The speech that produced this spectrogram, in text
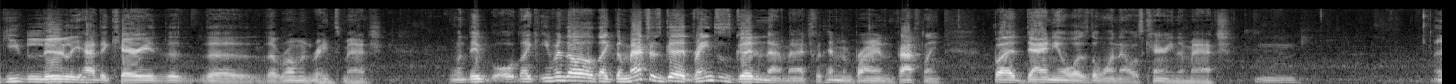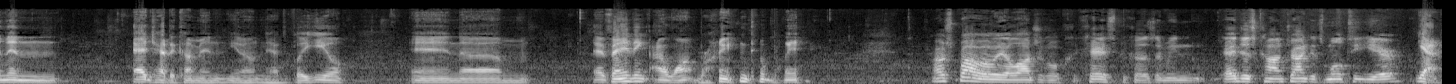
he literally had to carry the the the Roman Reigns match when they like even though like the match was good, Reigns was good in that match with him and Bryan in Fastlane, but Daniel was the one that was carrying the match. And then Edge had to come in, you know, and had to play heel. And um, if anything, I want Bryan to win. That's probably a logical case because, I mean, Edge's contract it's multi year. Yeah,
